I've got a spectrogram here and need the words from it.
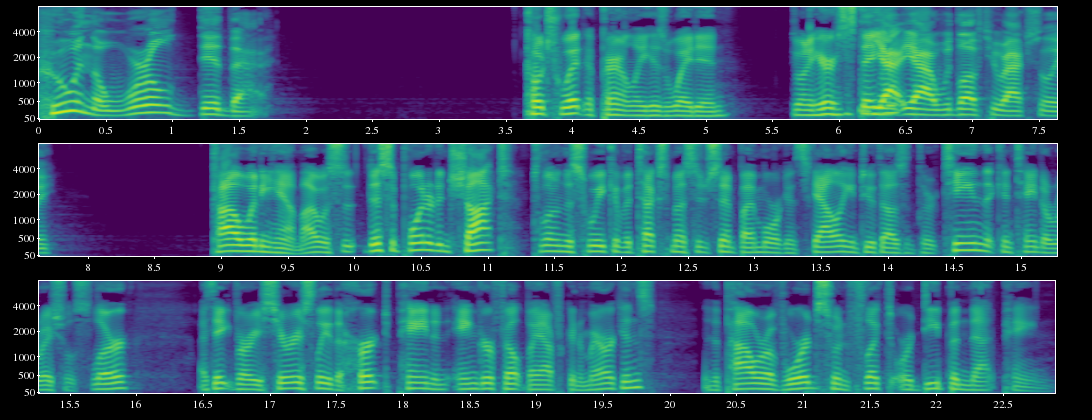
Who in the world did that? Coach Whitt apparently has weighed in. Do you want to hear his statement? Yeah, yeah, I would love to actually. Kyle Whittingham. I was disappointed and shocked to learn this week of a text message sent by Morgan Scalley in 2013 that contained a racial slur. I take very seriously the hurt, pain, and anger felt by African Americans and the power of words to inflict or deepen that pain.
